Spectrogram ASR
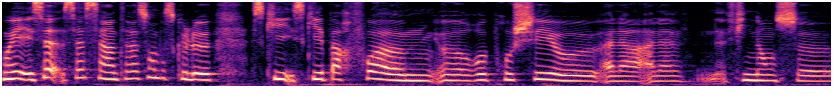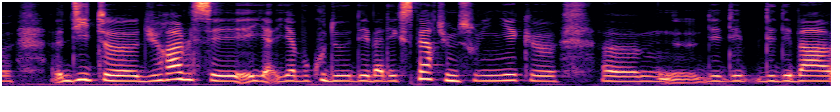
Oui, et ça, ça c'est intéressant parce que le, ce, qui, ce qui est parfois euh, euh, reproché euh, à, la, à, la, finance dite durable, c'est il y, a beaucoup de débats d'experts. Tu me soulignais que des, des, des, débats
